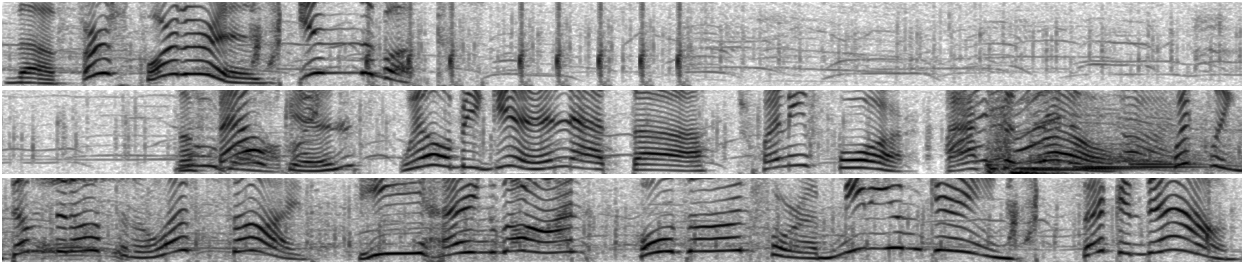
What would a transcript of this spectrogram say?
The first quarter is in the books. The Falcons will begin at the 24. That's the blow. Quickly dumps it off to the left side. He hangs on, holds on for a medium gain. Second down.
